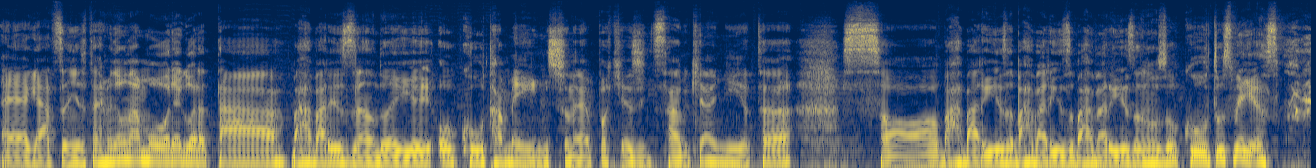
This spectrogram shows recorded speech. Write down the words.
É, gatos, a Anitta terminou o namoro e agora tá barbarizando aí ocultamente, né? Porque a gente sabe que a Anitta só barbariza, barbariza, barbariza nos ocultos mesmo.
